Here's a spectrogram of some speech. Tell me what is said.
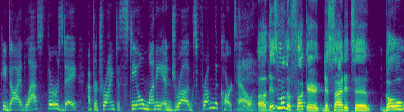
He died last Thursday after trying to steal money and drugs from the cartel. uh this motherfucker decided to go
